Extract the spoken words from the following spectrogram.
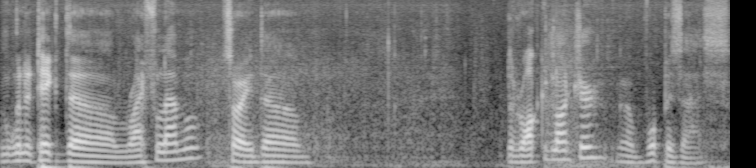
I'm gonna take the rifle ammo. Sorry, the the rocket launcher. I'm gonna whoop his ass.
